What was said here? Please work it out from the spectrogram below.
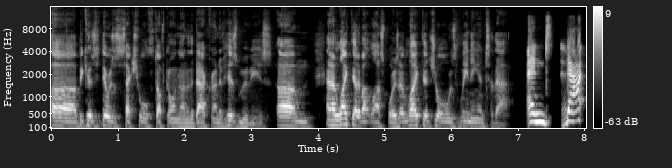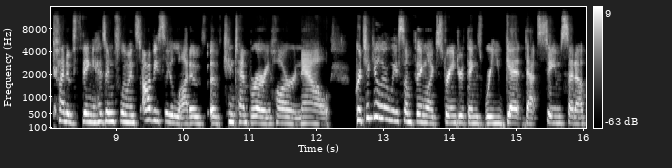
uh, because there was sexual stuff going on in the background of his movies um, and i like that about lost boys. I like that joel was leaning into that. And that kind of thing has influenced obviously a lot of, of contemporary horror now particularly something like stranger things where you get that same setup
